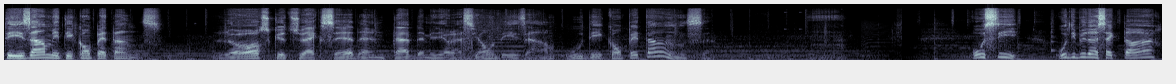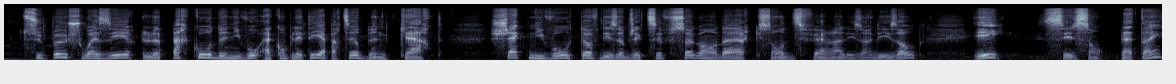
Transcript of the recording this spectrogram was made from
Tes armes et tes compétences. Lorsque tu accèdes à une table d'amélioration des armes ou des compétences. Aussi, au début d'un secteur, tu peux choisir le parcours de niveau à compléter à partir d'une carte. Chaque niveau t'offre des objectifs secondaires qui sont différents les uns des autres et s'ils sont atteints,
